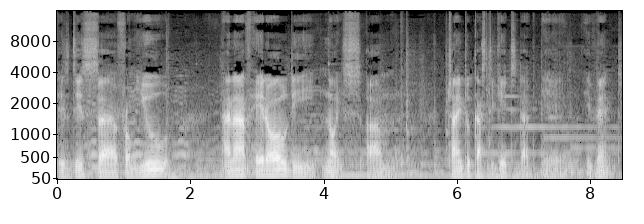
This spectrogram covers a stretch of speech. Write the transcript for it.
is, is this uh, from you? And I've heard all the noise um, trying to castigate that uh, event.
